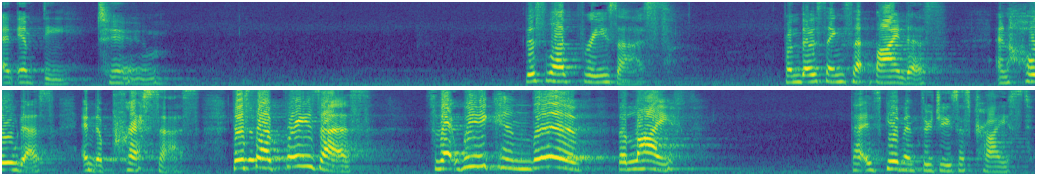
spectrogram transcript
an empty tomb. This love frees us from those things that bind us and hold us and oppress us. This love frees us so that we can live the life that is given through Jesus Christ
